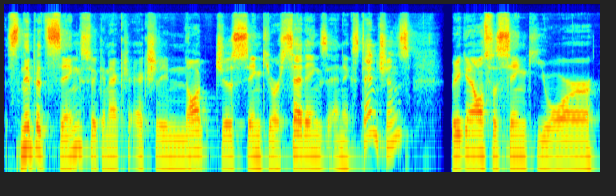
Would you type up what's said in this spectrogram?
snippet sync, so you can actually not just sync your settings and extensions, but you can also sync your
